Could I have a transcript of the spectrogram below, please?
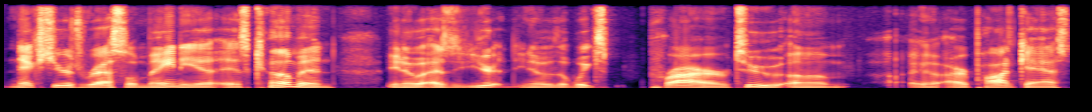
next year's WrestleMania is coming. You know, as a year, you know, the weeks prior to um uh, our podcast,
